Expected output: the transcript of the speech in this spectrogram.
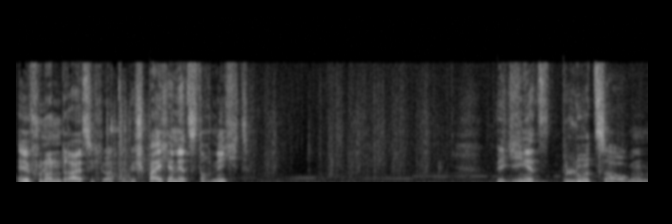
1139, Leute. Wir speichern jetzt noch nicht. Wir gehen jetzt Blut saugen.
